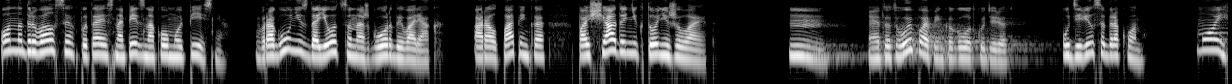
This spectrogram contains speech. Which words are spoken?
Он надрывался, пытаясь напеть знакомую песню. «Врагу не сдается наш гордый варяг», — орал папенька, «пощады никто не желает». «Хм, это твой папенька глотку дерет?» — удивился дракон. «Мой»,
